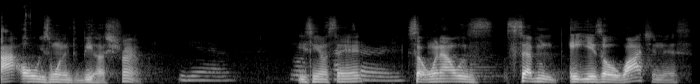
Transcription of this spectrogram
I always wanted to be her strength. yeah. You see what I'm saying? Turn. So when I was seven, eight years old watching this,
